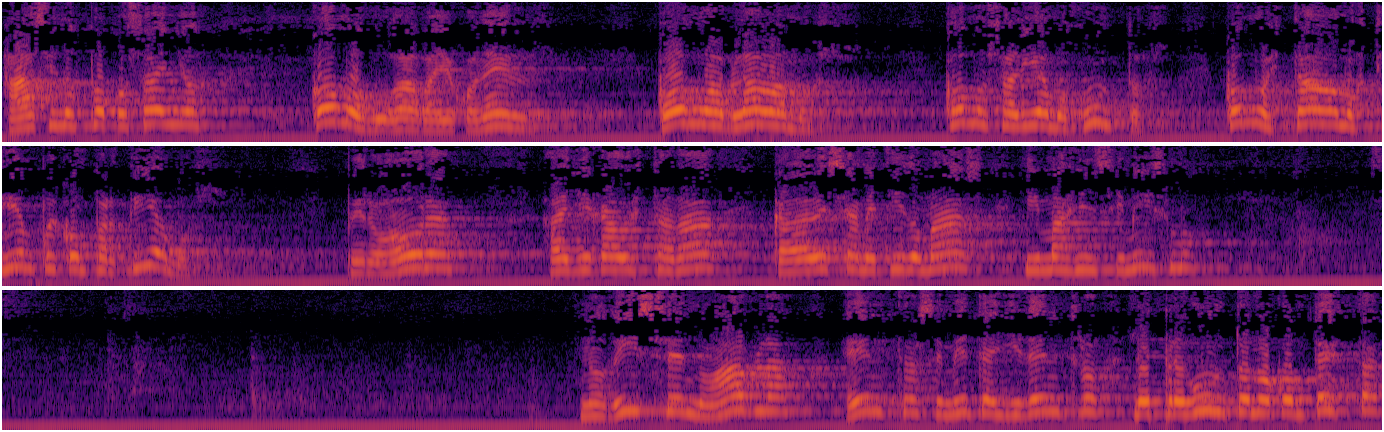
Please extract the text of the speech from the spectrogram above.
Hace unos pocos años, ¿cómo jugaba yo con él? ¿Cómo hablábamos? ¿Cómo salíamos juntos? ¿Cómo estábamos tiempo y compartíamos? Pero ahora ha llegado esta edad, cada vez se ha metido más y más en sí mismo. No dice, no habla, entra, se mete allí dentro, le pregunto, no contesta,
